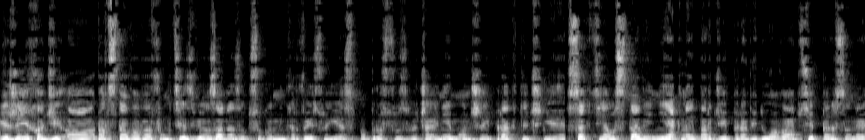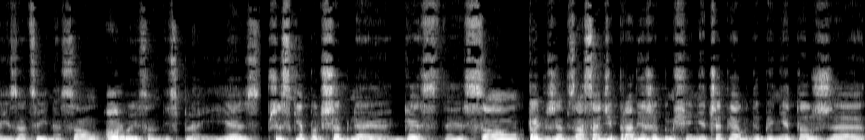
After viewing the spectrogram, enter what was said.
Jeżeli chodzi o podstawowe funkcje związane z obsługą interfejsu, jest po prostu zwyczajnie mądrze i praktycznie. Sekcja ustawień jak najbardziej prawidłowa, opcje personalizacyjne są, always on display jest, wszystkie potrzebne gesty są, także w zasadzie prawie żebym się nie czepiał, gdyby nie to, że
